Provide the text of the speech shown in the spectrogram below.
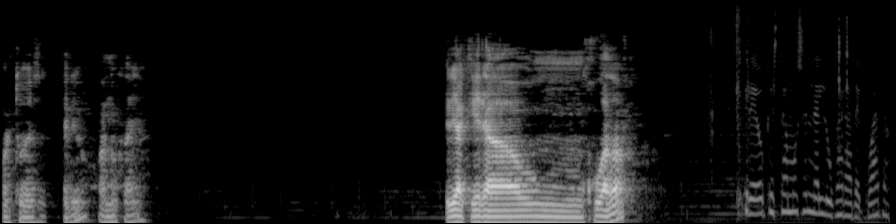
¿Cuánto es? ¿En serio? Ah, no, calla. Creía que era un jugador. Creo que estamos en el lugar adecuado.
